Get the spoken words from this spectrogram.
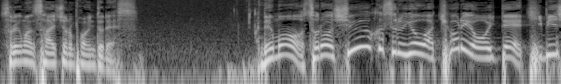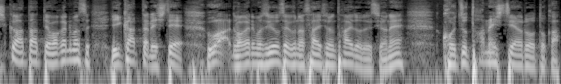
それがまず最初のポイントです。でもそれを修復する要は距離を置いて厳しく当たって分かります。怒ったりしてうわ分かります。ヨセフの最初の態度ですよね。こいつを試してやろうとか。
